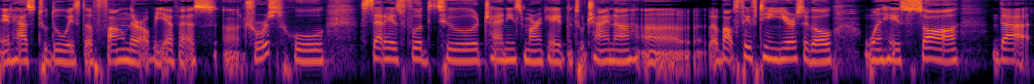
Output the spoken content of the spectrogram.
it has to do with the founder of EFS, uh, who set his foot to Chinese market to China uh, about 15 years ago when he saw that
